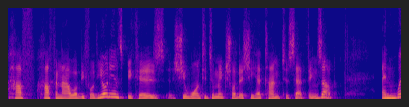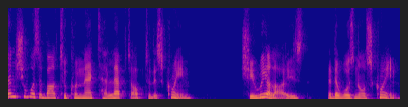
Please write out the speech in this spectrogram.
half half an hour before the audience because she wanted to make sure that she had time to set things up. And when she was about to connect her laptop to the screen, she realized that there was no screen.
